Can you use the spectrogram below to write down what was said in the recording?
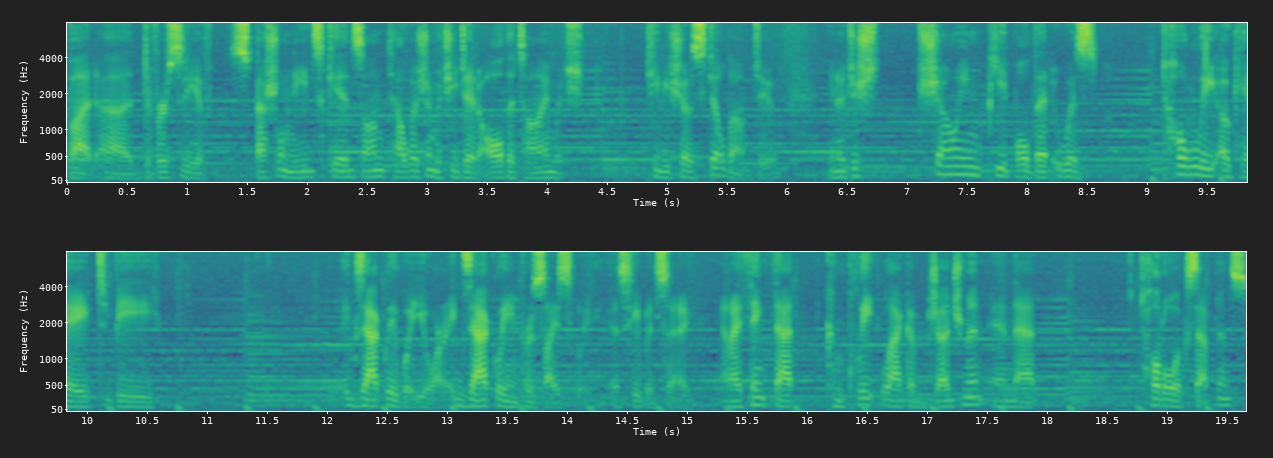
but a diversity of special needs kids on television, which he did all the time, which TV shows still don't do. You know, just showing people that it was totally okay to be exactly what you are, exactly and precisely, as he would say. And I think that complete lack of judgment and that total acceptance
